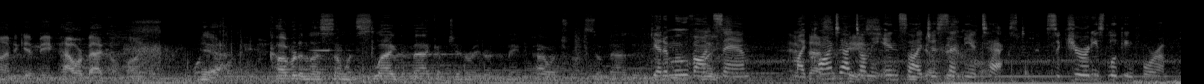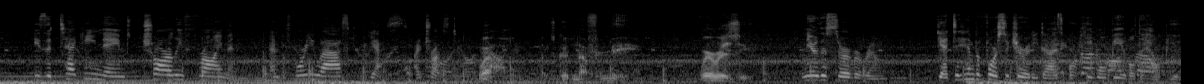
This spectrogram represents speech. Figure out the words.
time to get main power back online. Yeah, covered unless someone slagged the backup generator in the main power truck so badly. Get a move on, Sam. And My if that's the contact on the inside just sent me a text. Security's looking for him. He's a techie named Charlie Fryman. And before you ask, yes, I trust him. Well, that's good enough for me. Where is he? Near the server room. Get to him before security does, or he won't be able to help you.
